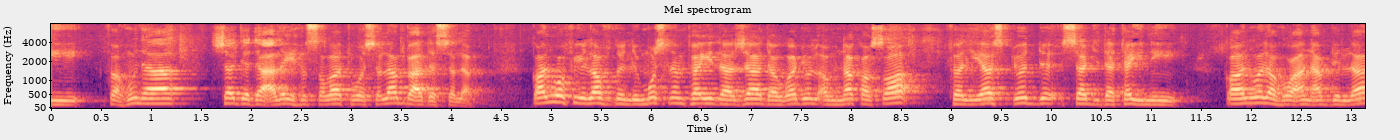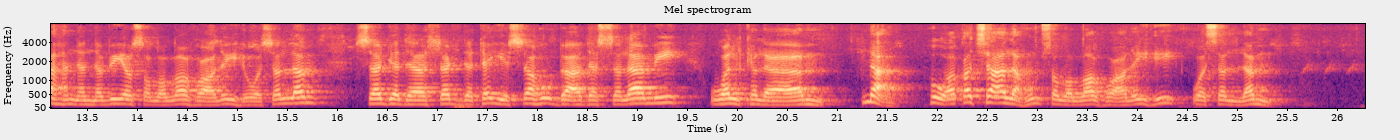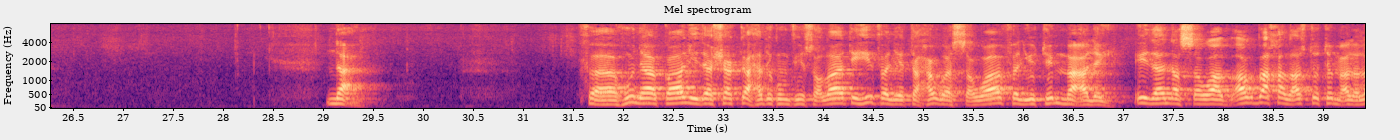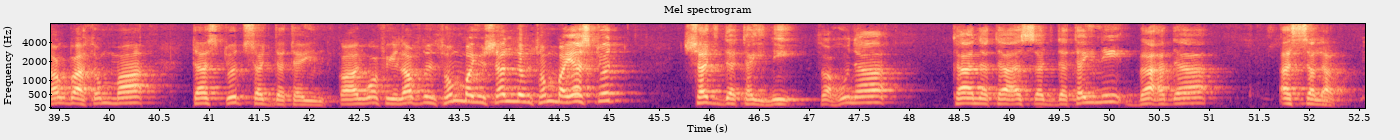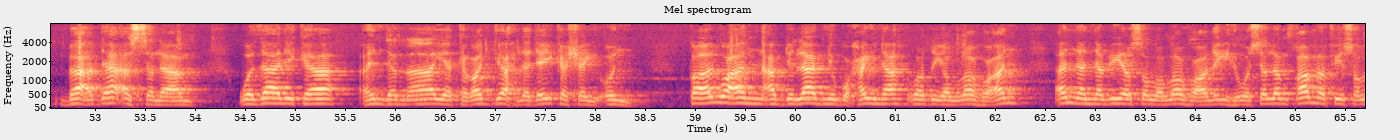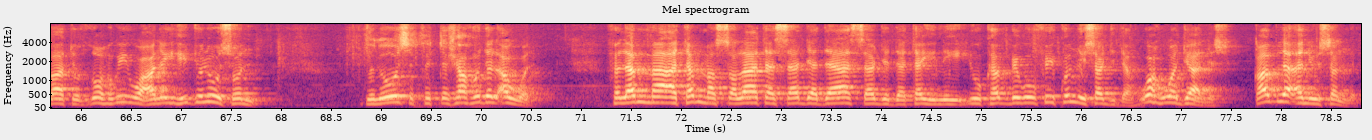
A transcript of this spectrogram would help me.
فهنا سجد عليه الصلاة والسلام بعد السلام. قال وفي لفظ لمسلم فإذا زاد الرجل أو نقص فليسجد سجدتين. قال وله عن عبد الله أن النبي صلى الله عليه وسلم سجد سجدتي السهو بعد السلام والكلام. نعم هو قد سألهم صلى الله عليه وسلم. نعم. فهنا قال إذا شك أحدكم في صلاته فليتحرى الصواب فليتم عليه. إذا الصواب أربع خلاص تتم على الأربع ثم تسجد سجدتين. قال وفي لفظ ثم يسلم ثم يسجد سجدتين. فهنا كانتا السجدتين بعد السلام بعد السلام. وذلك عندما يترجح لديك شيء. قال وعن عبد الله بن بحينة رضي الله عنه أن النبي صلى الله عليه وسلم قام في صلاة الظهر وعليه جلوس. جلوس في التشهد الأول. فلما أتم الصلاة سجد سجدتين يكبر في كل سجدة وهو جالس قبل أن يسلم.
